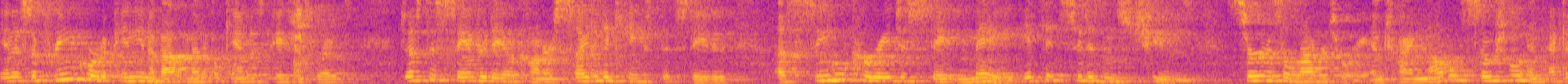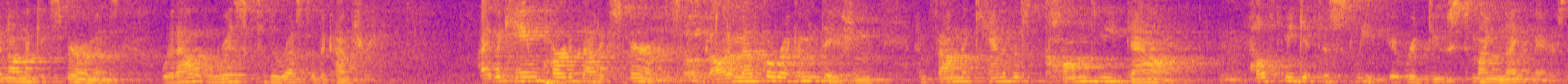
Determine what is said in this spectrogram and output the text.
in a Supreme Court opinion about medical cannabis patients' rights, Justice Sandra Day O'Connor cited a case that stated, a single courageous state may, if its citizens choose, serve as a laboratory and try novel social and economic experiments without risk to the rest of the country. I became part of that experiment, got a medical recommendation, and found that cannabis calmed me down, helped me get to sleep, it reduced my nightmares,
